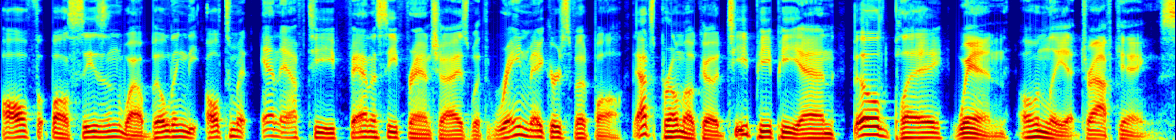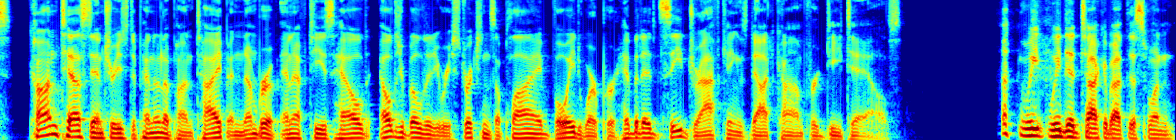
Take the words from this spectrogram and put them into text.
all football season while building the ultimate NFT fantasy franchise with Rainmakers Football. That's promo code TPPN. Build, play, win. Only at DraftKings. Contest entries dependent upon type and number of NFTs held. Eligibility restrictions apply. Void where prohibited. See DraftKings.com for details. we we did talk about this one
